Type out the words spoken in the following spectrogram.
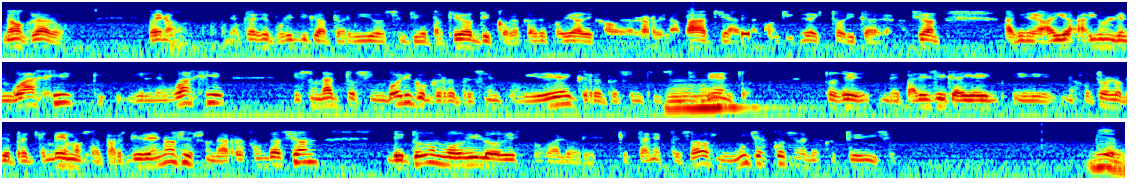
No, claro. Bueno, la clase política ha perdido el sentido patriótico, la clase política ha dejado de hablar de la patria, de la continuidad histórica de la nación. Hay, hay un lenguaje, y el lenguaje es un acto simbólico que representa una idea y que representa un sentimiento. Entonces, me parece que ahí eh, nosotros lo que pretendemos a partir de nosotros es una refundación de todo un modelo de estos valores, que están expresados en muchas cosas de las que usted dice. Bien.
